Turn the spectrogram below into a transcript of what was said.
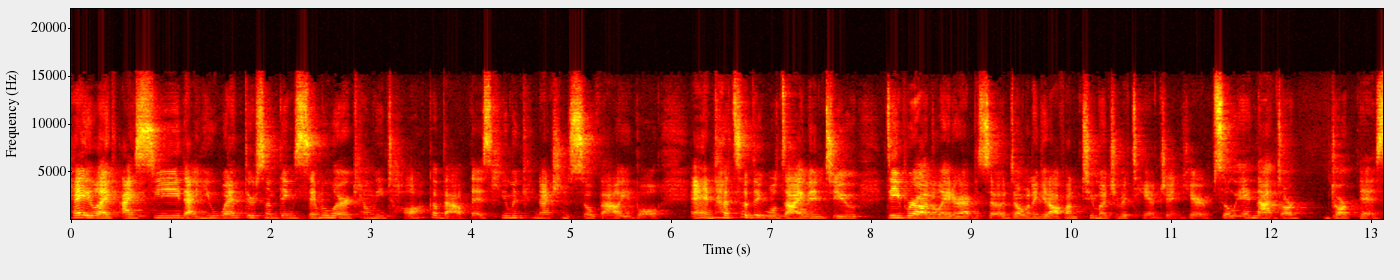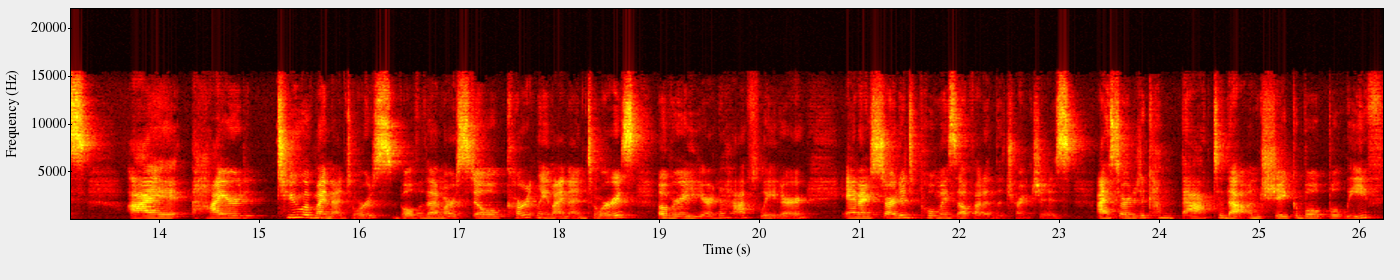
hey, like I see that you went through something similar. Can we talk about this? Human connection is so valuable. And that's something we'll dive into deeper on a later episode. Don't want to get off on too much of a tangent here. So, in that dark darkness, I hired two of my mentors. Both of them are still currently my mentors over a year and a half later. And I started to pull myself out of the trenches. I started to come back to that unshakable belief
